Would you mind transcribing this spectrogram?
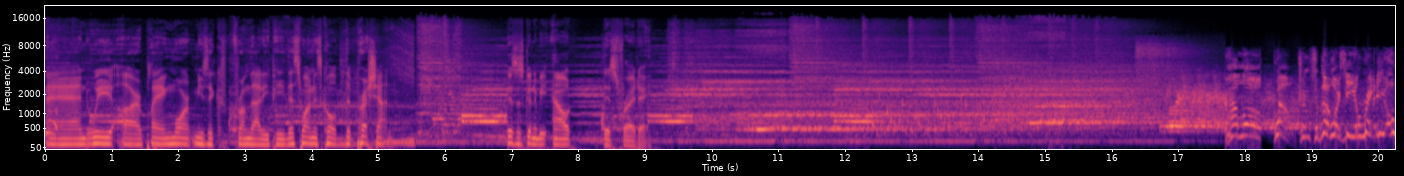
and we are playing more music from that EP. This one is called Depression. This is going to be out this Friday. Hello, welcome to Noisia Radio.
